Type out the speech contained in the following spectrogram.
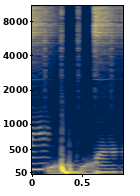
Yeah.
